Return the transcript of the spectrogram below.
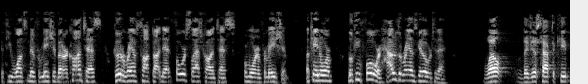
If you want some information about our contests, go to ramstalk.net forward slash contests for more information. Okay, Norm, looking forward, how did the Rams get over today? Well, they just have to keep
